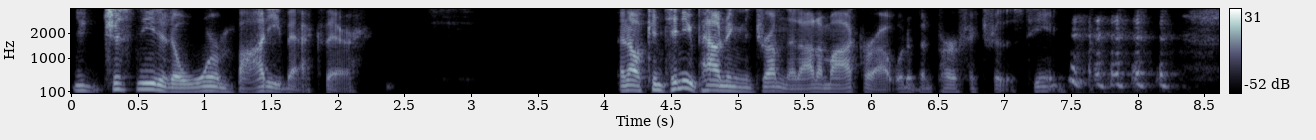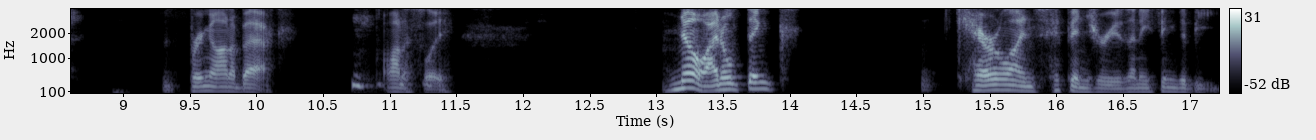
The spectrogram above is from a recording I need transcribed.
You just needed a warm body back there. And I'll continue pounding the drum that Anna Makurat would have been perfect for this team. Bring Anna back, honestly. No, I don't think Caroline's hip injury is anything to be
